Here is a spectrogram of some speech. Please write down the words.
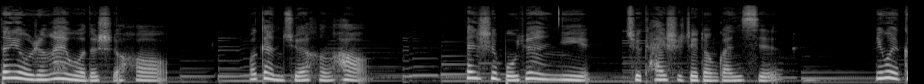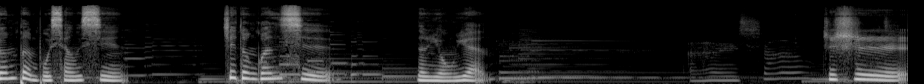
当有人爱我的时候，我感觉很好，但是不愿意。去开始这段关系，因为根本不相信这段关系能永远。只是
